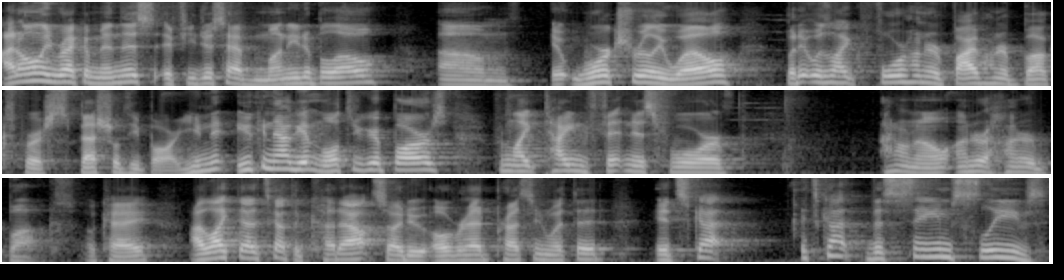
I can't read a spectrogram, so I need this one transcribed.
I'd only recommend this if you just have money to blow. Um, it works really well, but it was like 400, 500 bucks for a specialty bar. You, you can now get multi-grip bars from like Titan Fitness for, I don't know, under 100 bucks, okay? I like that it's got the cutout, so I do overhead pressing with it. It's got, it's got the same sleeves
